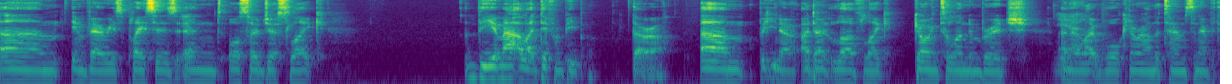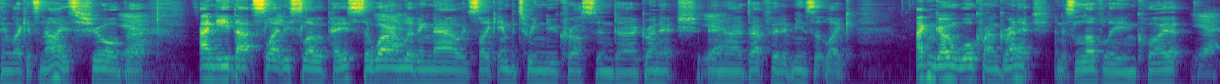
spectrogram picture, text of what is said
yeah. um, in various places, and also just like the amount of like different people there are. Um, but you know, I don't love like going to London Bridge and then like walking around the Thames and everything. Like it's nice, sure, Yeah. but I need that slightly slower pace. So where Yeah. I'm living now, it's like in between New Cross and uh, Greenwich in uh, Deptford. It means that like I can go and walk around Greenwich and it's lovely and quiet. Yeah.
